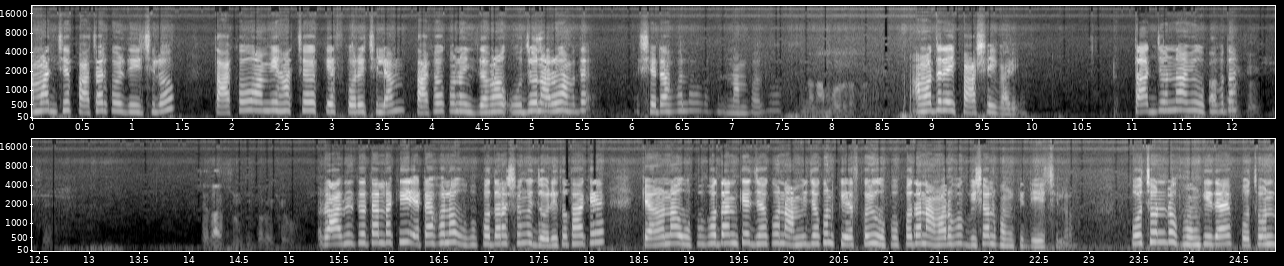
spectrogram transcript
আমার যে পাচার করে দিয়েছিল তাকেও আমি হচ্ছে কেস করেছিলাম। তাকেও কোনো যেমন ওজন আরও আমাদের সেটা হলো নাম বলব। আমাদের এই পাশেই বাড়ি। তার জন্য আমি তার রাজনীতি দলটা কি এটা হলো উপপ্রধানের সঙ্গে জড়িত থাকে? কেননা উপপ্রধানকে যখন আমি যখন কেস করি উপপ্রধান আমার উপর বিশাল হুমকি দিয়েছিল। প্রচণ্ড হুমকি দেয় প্রচণ্ড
